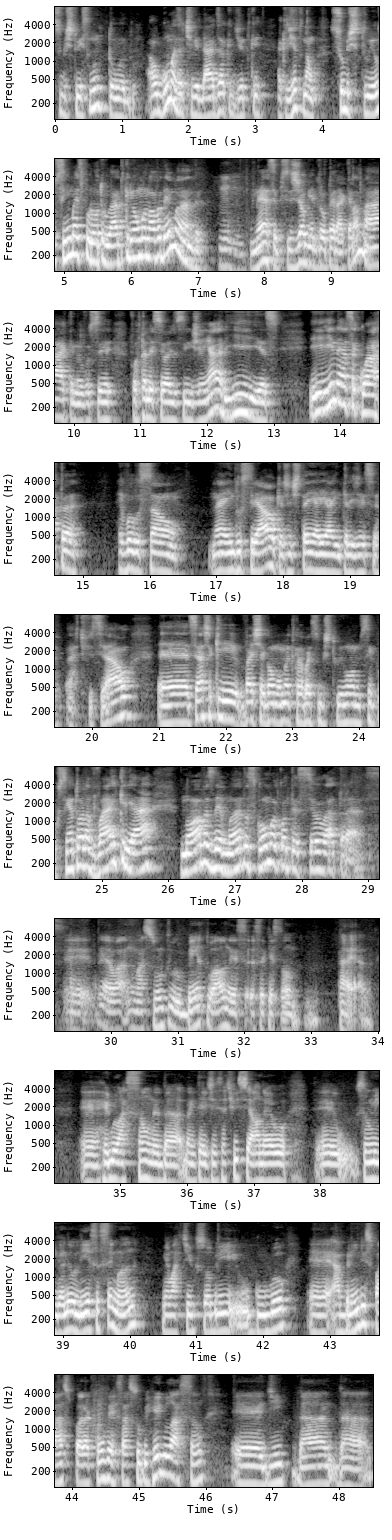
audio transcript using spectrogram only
substituísse num todo. Algumas atividades eu acredito que. Acredito não, substituiu sim, mas por outro lado criou uma nova demanda. Uhum. Né? Você precisa de alguém para operar aquela máquina, você fortaleceu as engenharias. E, nessa quarta revolução né, industrial, que a gente tem aí a inteligência artificial, é, você acha que vai chegar um momento que ela vai substituir o homem 100% ou ela vai criar novas demandas como aconteceu lá atrás? É, é um assunto bem atual nessa né, essa questão da é, regulação né, da, da inteligência artificial. Né? Eu, eu, se não me engano, eu li essa semana um artigo sobre o Google é, abrindo espaço para conversar sobre regulação é, de, da, da,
